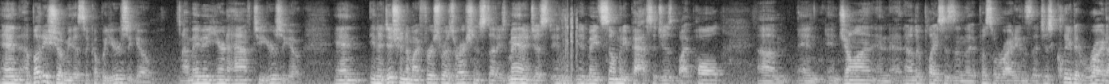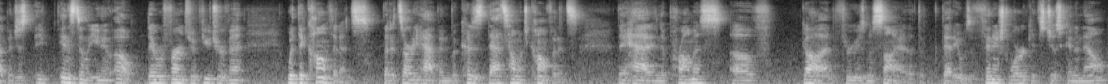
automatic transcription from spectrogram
And a buddy showed me this a couple years ago, uh, maybe a year and a half, two years ago. And in addition to my first resurrection studies, man, it just it, it made so many passages by Paul um, and and John and, and, other places in the epistle writings that just cleared it right up. It just it, instantly you knew, oh, they're referring to a future event with the confidence that it's already happened because that's how much confidence they had in the promise of God through his Messiah that the, that it was a finished work it's just going to now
